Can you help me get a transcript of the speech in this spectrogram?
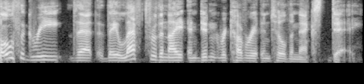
Both agree that they left for the night and didn't recover it until the next day.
